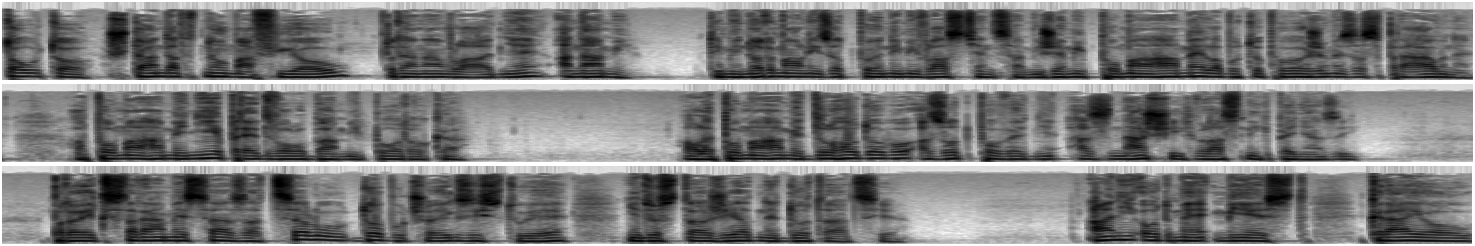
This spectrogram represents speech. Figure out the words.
touto štandardnou mafiou, ktorá nám vládne, a nami, tými normálnymi zodpovednými vlastencami, že my pomáhame, lebo to považujeme za správne. A pomáhame nie pred voľbami pol roka, ale pomáhame dlhodobo a zodpovedne a z našich vlastných peňazí. Projekt Staráme sa za celú dobu, čo existuje, nedostal žiadne dotácie. Ani od miest, krajov,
